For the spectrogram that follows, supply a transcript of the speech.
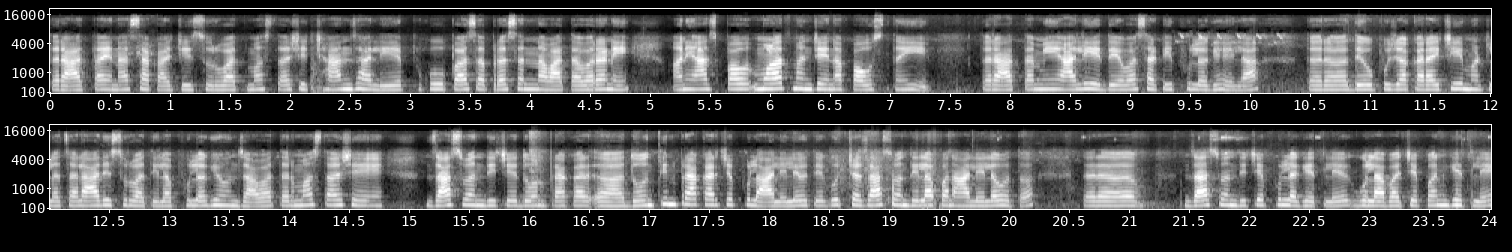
तर आता आहे ना सकाळची सुरुवात मस्त अशी छान झाली आहे. खूप असं प्रसन्न वातावरण आहे. आणि आज पाऊ मुळात म्हणजे ना पाऊस नाही आहे तर आता मी आली आहे देवासाठी फुलं घ्यायला. तर देवपूजा करायची म्हटलं चला आधी सुरुवातीला फुलं घेऊन जावा. तर मस्त असे जास्वंदीचे दोन प्रकार दोन तीन प्रकारचे फुलं आलेले होते. गुच्छ जास्वंदीला पण आलेलं होतं. तर जास्वंदीचे फुलं घेतले गुलाबाचे पण घेतले.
